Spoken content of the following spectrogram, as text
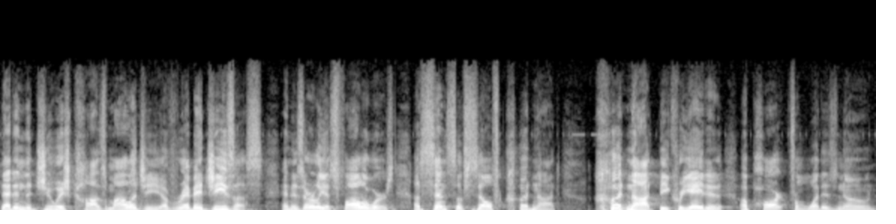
that in the Jewish cosmology of Rebbe Jesus, and his earliest followers, a sense of self could not, could not be created apart from what is known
